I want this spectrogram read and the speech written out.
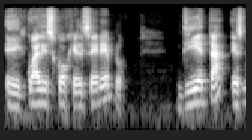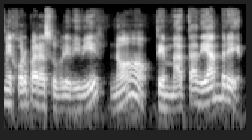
eh, ¿cuál escoge el cerebro? ¿Dieta es mejor para sobrevivir? No, te mata de hambre.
